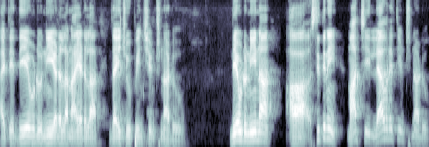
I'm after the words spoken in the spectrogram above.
అయితే దేవుడు నీ ఎడల నా ఎడల దయ చూపించి ఉంటున్నాడు. దేవుడు నీ నా ఆ స్థితిని మార్చి లేవనెత్తి ఉంటున్నాడు.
